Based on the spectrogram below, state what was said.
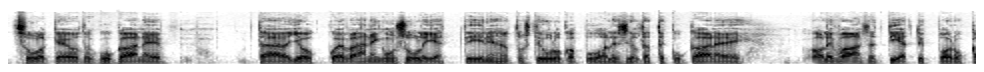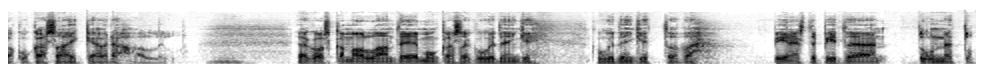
sulkeutui, kukaan ei, tämä joukkue vähän niin kuin suljettiin niin sanotusti ulkopuolisilta, että kukaan ei, oli vaan se tietty porukka, kuka sai käydä hallilla. Mm. Ja koska me ollaan Teemun kanssa kuitenkin, kuitenkin tota, pienestä pitäen tunnettu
